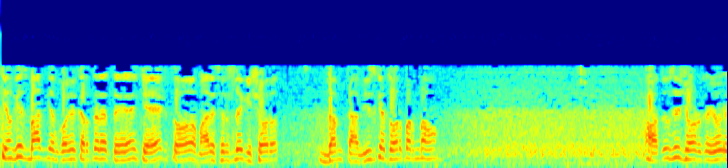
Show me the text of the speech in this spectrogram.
کیونکہ اس بات کی ہم کوشش کرتے رہتے ہیں کہ ایک تو ہمارے سلسلے کی شہرت دم تعویذ کے طور پر نہ ہو۔ اور دوسری چھوڑ کے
